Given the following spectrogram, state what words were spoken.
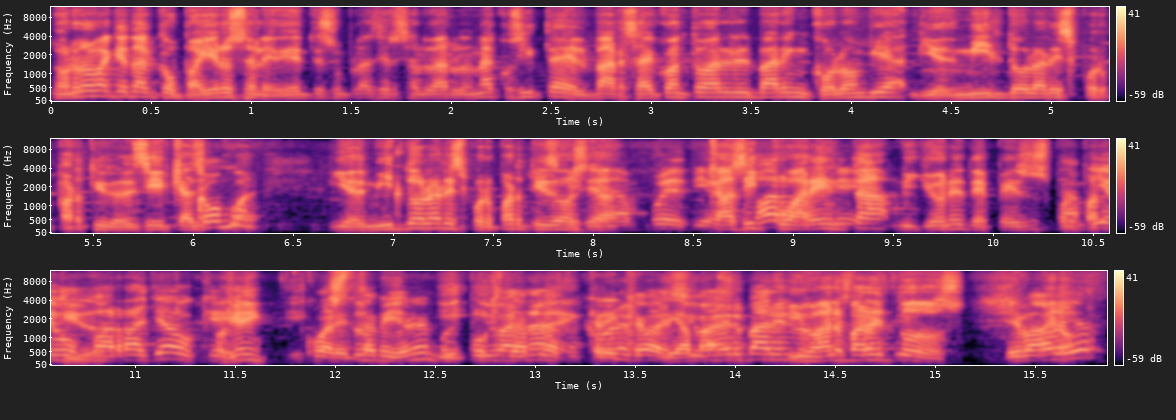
Don Roba, ¿qué tal, compañeros televidentes? Es un placer saludarlo. Una cosita del bar. ¿Sabe cuánto vale el bar en Colombia? 10 mil dólares por partido. Es decir, casi ¿Cómo? Cua- 10 mil dólares por partido, o sea, quedan, pues, viejo casi Parra, 40 millones de pesos por ¿Tan viejo partido. Parra ya o qué? ¿Ok? 40 millones, muy Y- y poquita van a- plata. ¿cómo Creí le que valía Y va a haber en todos. ¿Y va a Bueno, haber?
